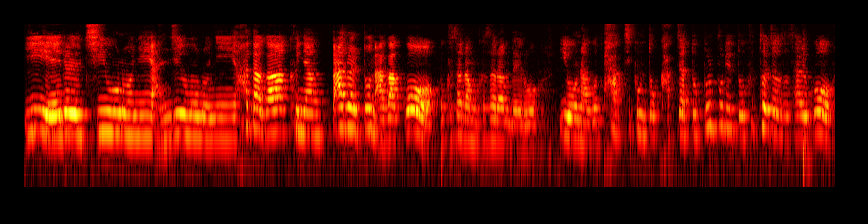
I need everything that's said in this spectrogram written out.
이 애를 지우느니 안 지우느니 하다가 그냥 딸을 또 나갔고 그 사람 그 사람대로 이혼하고 다 지금 또 각자 또 뿔뿔이 또 흩어져서 살고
